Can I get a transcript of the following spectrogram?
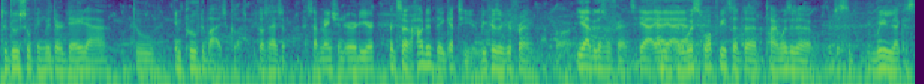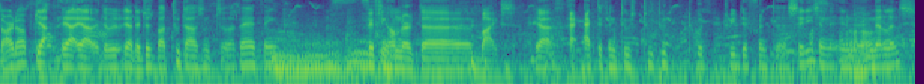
to do something with their data to improve the bicycles because as, as I mentioned earlier, But so how did they get to you? Because of your friend? Or? yeah, because of friends, yeah, yeah, and, yeah, and yeah. was Swapfiets at the time, was it a just a, really like a startup? Yeah, yeah, yeah. They, were- yeah, they just bought 2,000, uh, I think, 1,500 uh, bikes. Yeah, active in two, two, two, two or three different uh, cities in, in the Uh-huh. Netherlands.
